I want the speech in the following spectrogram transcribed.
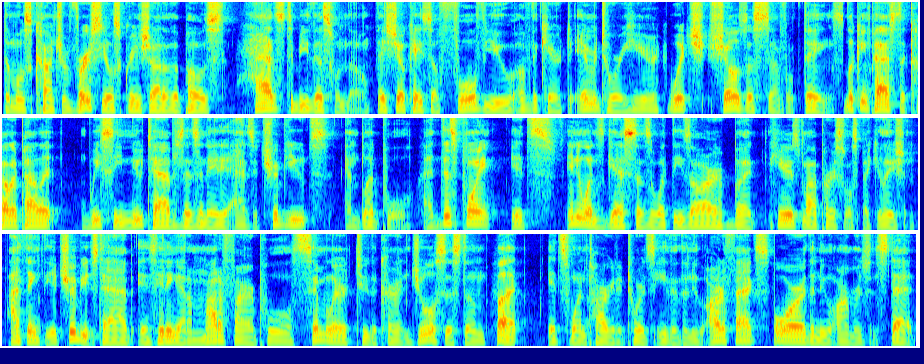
The most controversial screenshot of the post has to be this one though. They showcase a full view of the character inventory here, which shows us several things. Looking past the color palette, we see new tabs designated as attributes and blood pool. At this point, it's anyone's guess as to what these are, but here's my personal speculation. I think the attributes tab is hitting at a modifier pool similar to the current jewel system, but it's one targeted towards either the new artifacts or the new armors instead.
